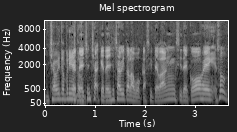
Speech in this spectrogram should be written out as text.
Un chavito Que prieto. te, echen cha- que te echen chavito a la boca. Si te van, si te cogen, eso,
